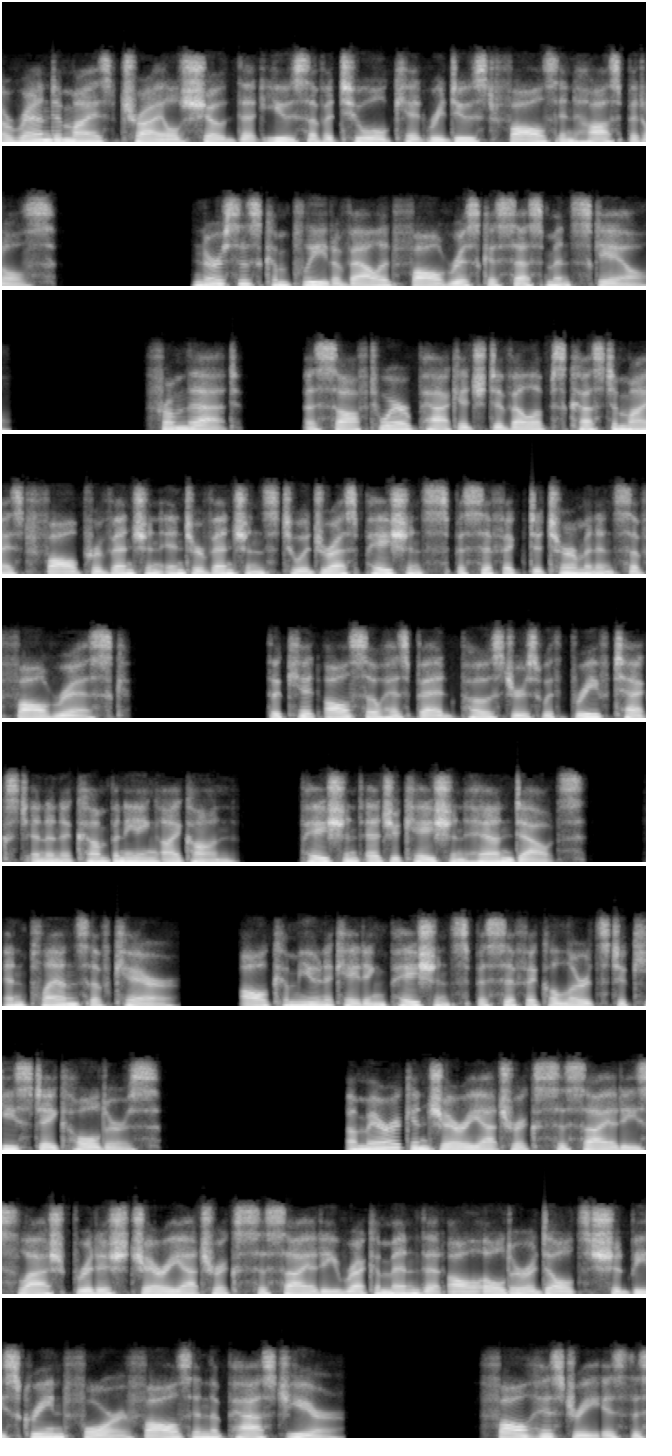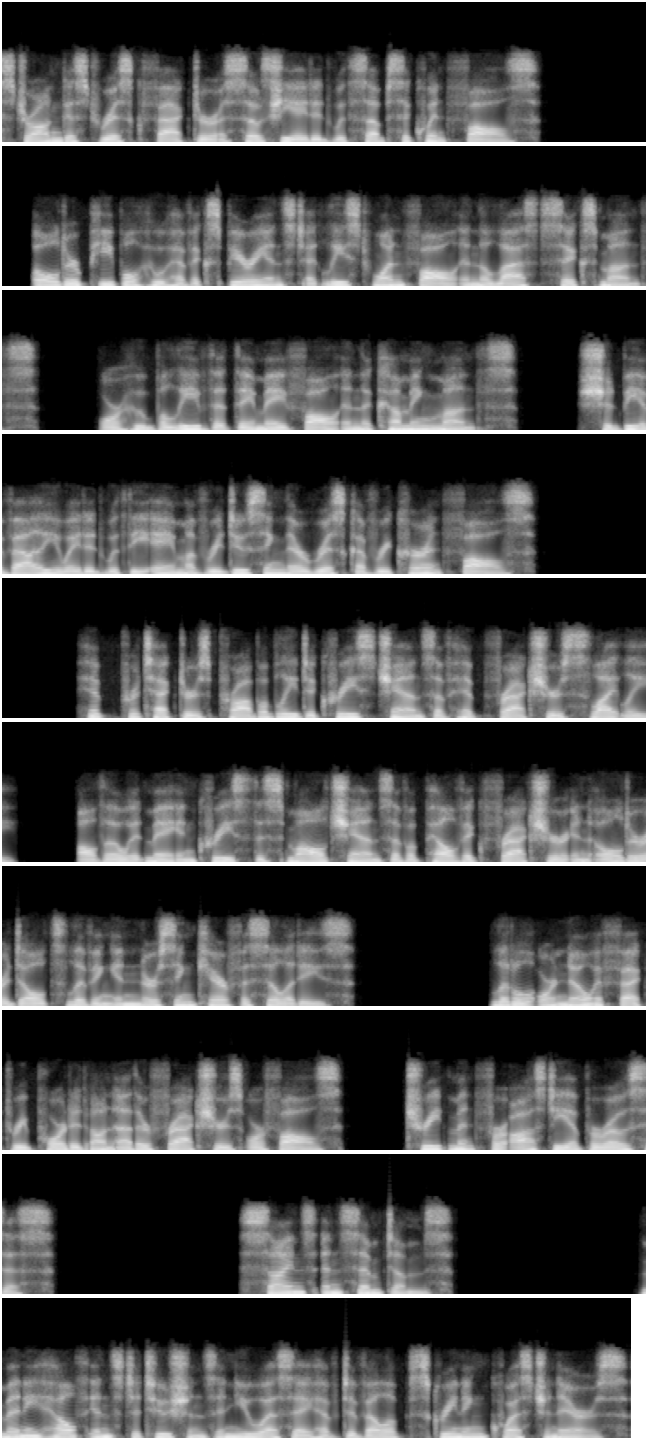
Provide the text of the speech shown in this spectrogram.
A randomized trial showed that use of a toolkit reduced falls in hospitals. Nurses complete a valid fall risk assessment scale. From that, a software package develops customized fall prevention interventions to address patients' specific determinants of fall risk. The kit also has bed posters with brief text and an accompanying icon, patient education handouts, and plans of care, all communicating patient-specific alerts to key stakeholders. American Geriatrics Society slash British Geriatrics Society recommend that all older adults should be screened for falls in the past year. Fall history is the strongest risk factor associated with subsequent falls. Older people who have experienced at least one fall in the last six months, or who believe that they may fall in the coming months, should be evaluated with the aim of reducing their risk of recurrent falls. Hip protectors probably decrease chance of hip fractures slightly, although it may increase the small chance of a pelvic fracture in older adults living in nursing care facilities. Little or no effect reported on other fractures or falls. Treatment for osteoporosis. Signs and symptoms. Many health institutions in USA have developed screening questionnaires.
